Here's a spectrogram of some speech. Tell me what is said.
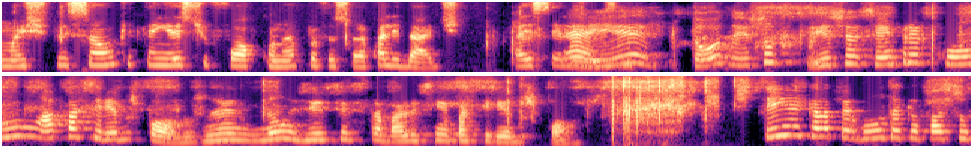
uma instituição que tem este foco, né, professora? Qualidade. A excelência. É, e todo isso, isso é sempre com a parceria dos povos, né? Não existe esse trabalho sem a parceria dos povos. Tem aquela pergunta que eu faço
